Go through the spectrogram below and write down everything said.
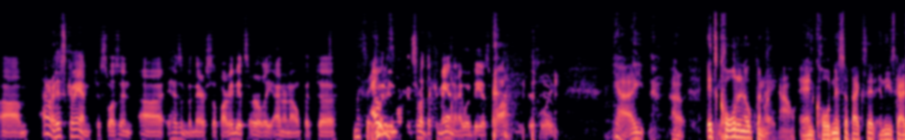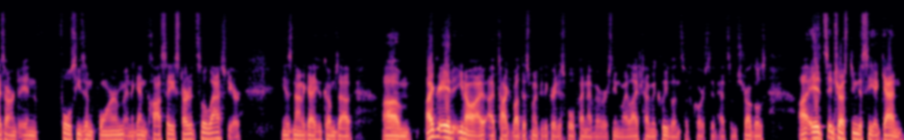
um, I don't know. His command just wasn't. Uh, it hasn't been there so far. Maybe it's early. I don't know. But uh, like I, said, I would was, be more concerned about the command than I would be as velocity. Yeah, I, I don't, it's cold in Oakland right now, and coldness affects it. And these guys aren't in full season form. And again, Clase started slow last year. He is not a guy who comes out. Um, I agree. It, you know, I, have talked about this might be the greatest bullpen I've ever seen in my lifetime in Cleveland. So of course, they've had some struggles. Uh, it's interesting to see again.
